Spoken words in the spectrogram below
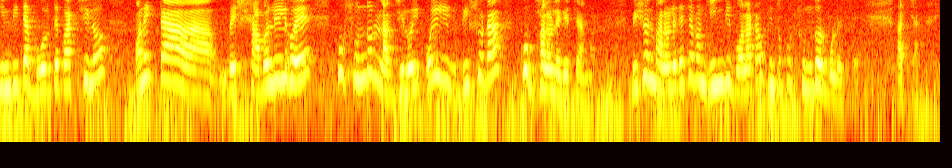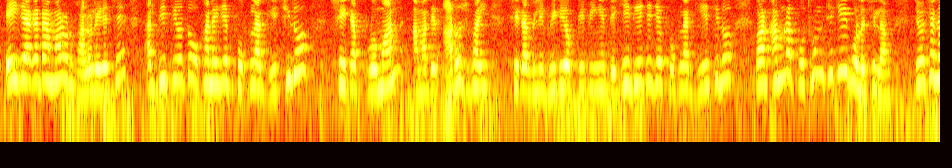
হিন্দিটা বলতে পারছিল। অনেকটা, বেশ সাবলীল হয়ে খুব সুন্দর লাগছিল। ওই ওই দৃশ্যটা খুব ভালো লেগেছে আমার। ভীষণ ভালো লেগেছে এবং হিন্দি বলাটাও কিন্তু খুব সুন্দর বলেছে। আচ্ছা এই জায়গাটা আমার ওর ভালো লেগেছে। আর দ্বিতীয়ত, ওখানে যে ফোকলা গেছিল, সেটা প্রমাণ আমাদের আড়স ভাই সেটা ভিডিও ক্লিপিংয়ে দেখিয়ে দিয়েছে যে ফোকলা গিয়েছিল। কারণ আমরা প্রথম থেকেই বলেছিলাম যে ওইখানে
